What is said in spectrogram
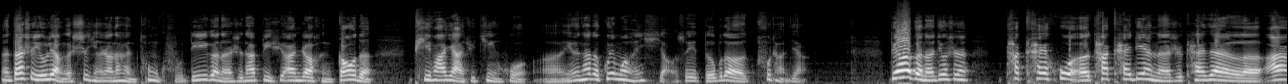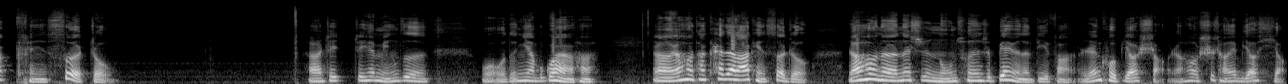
嗯，但是有两个事情让他很痛苦，第一个呢是他必须按照很高的批发价去进货啊，因为它的规模很小，所以得不到出厂价，第二个呢就是。他开货，呃，他开店呢是开在了阿肯色州，啊，这这些名字我我都念不惯哈，嗯，然后他开在了阿肯色州，然后呢那是农村，是边远的地方，人口比较少，然后市场也比较小，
